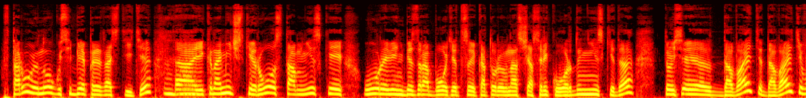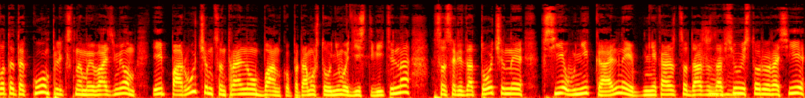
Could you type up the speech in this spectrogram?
вторую ногу себе прирастите, угу. а, экономический рост, там низкий уровень безработицы, который у нас сейчас рекордно низкий, да, то есть э, давайте, давайте вот это комплексно мы возьмем и поручим Центральному банку, потому что у него действительно сосредоточены все уникальные, мне кажется, даже угу. за всю историю России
